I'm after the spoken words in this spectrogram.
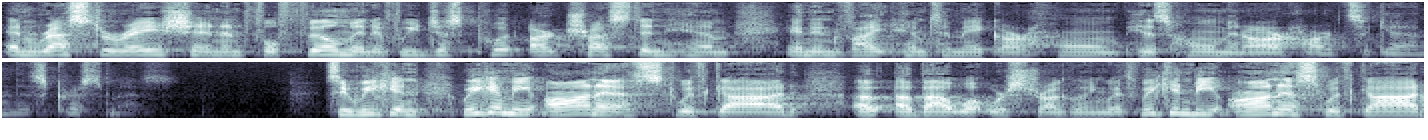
and restoration and fulfillment if we just put our trust in Him and invite Him to make our home, His home in our hearts again this Christmas. See, we can, we can be honest with God about what we're struggling with. We can be honest with God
